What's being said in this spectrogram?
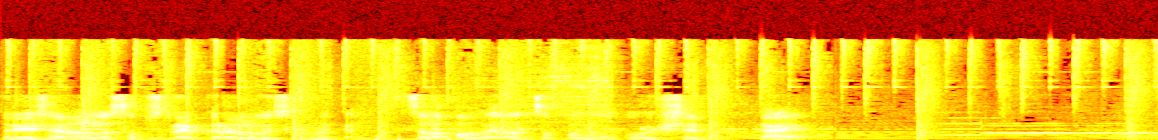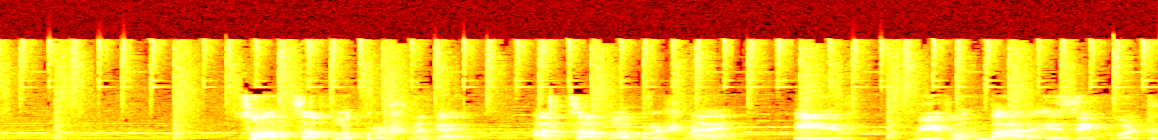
तर या चॅनलला सबस्क्राईब करायला विसरू नका. चला पाहूया आजचा पहिला क्वेश्चन काय? सो आजचा आपला प्रश्न काय? आजचा आपला प्रश्न आहे if V one bar is equal to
